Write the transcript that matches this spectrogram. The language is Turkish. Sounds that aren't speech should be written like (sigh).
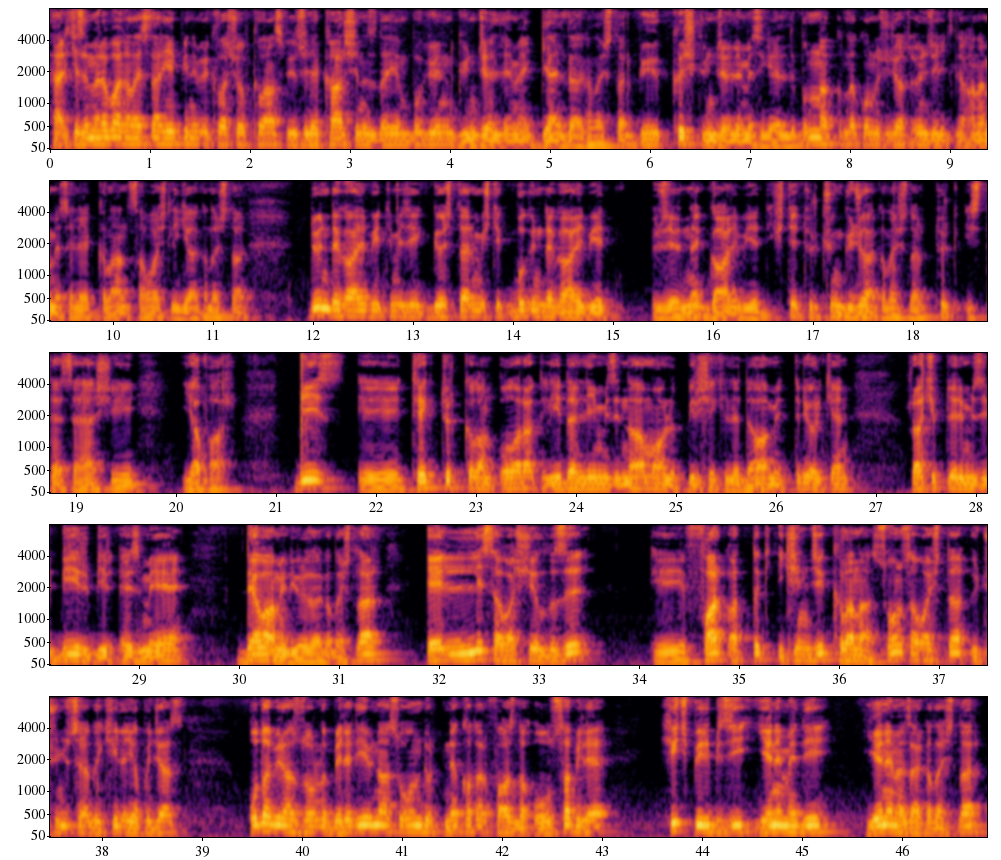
Herkese merhaba arkadaşlar. Yepyeni bir Clash of Clans videosuyla karşınızdayım. Bugün güncelleme geldi arkadaşlar. Büyük kış güncellemesi geldi. Bunun hakkında konuşacağız. Öncelikle ana mesele Klan Savaş Ligi arkadaşlar. Dün de galibiyetimizi göstermiştik. Bugün de galibiyet üzerine galibiyet. İşte Türk'ün gücü arkadaşlar. Türk isterse her şeyi yapar. Biz e, tek Türk klan olarak liderliğimizi namağlup bir şekilde devam ettiriyorken rakiplerimizi bir bir ezmeye devam ediyoruz arkadaşlar. 50 savaş yıldızı e, fark attık ikinci klana. Son savaşta 3. sıradakiyle yapacağız. O da biraz zorlu. Belediye binası 14 ne kadar fazla olsa bile hiçbiri bizi yenemedi. Yenemez arkadaşlar.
